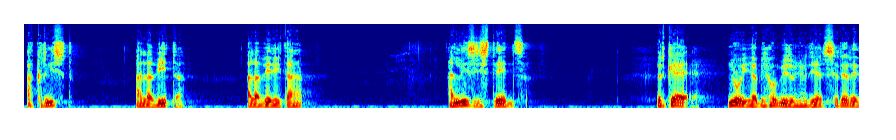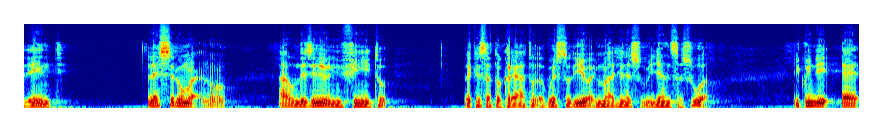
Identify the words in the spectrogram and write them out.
a Cristo, alla vita, alla verità, all'esistenza. Perché noi abbiamo bisogno di essere redenti. L'essere umano ha un desiderio infinito, perché è stato creato da questo Dio a immagine e somiglianza sua, e quindi è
